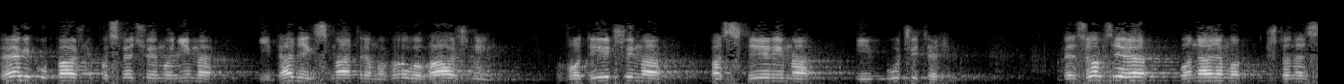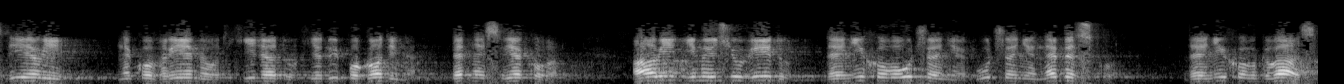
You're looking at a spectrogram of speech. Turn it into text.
veliku pažnju posvećujemo njima i dalje ih smatramo vrlo važnim vodičima, pastirima i učiteljima. Bez obzira, ponavljamo, što nas dijeli neko vrijeme od hiljadu, hiljadu i po godina, 15 vijekova, ali imajući u vidu da je njihovo učenje, učenje nebesko, da je njihov glas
